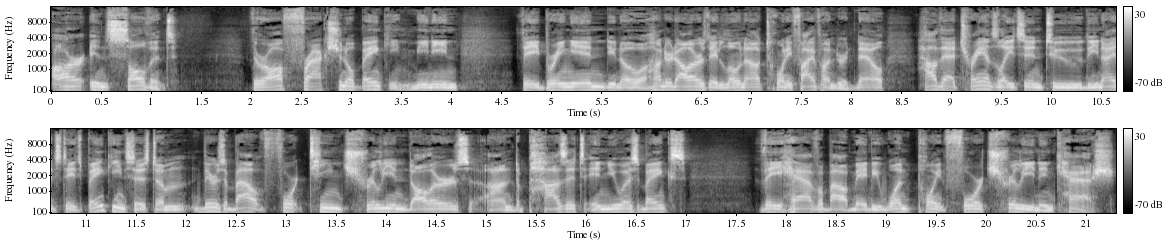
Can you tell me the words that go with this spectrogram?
are insolvent. They're all fractional banking, meaning they bring in, you know, $100, they loan out 2500 Now, how that translates into the United States banking system, there's about $14 trillion on deposit in U.S. banks. They have about maybe 1.4 trillion in cash.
